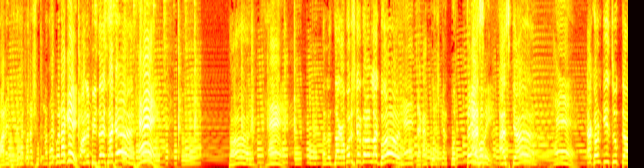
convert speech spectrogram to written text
পানি ভিজে থাকবে না শুকনো থাকবে নাকি পানি ভিজাই থাকে। হ্যাঁ। তাই? হ্যাঁ। তাহলে জায়গা পরিষ্কার করা লাগবে? হ্যাঁ জায়গা পরিষ্কার করতেই হবে। আজকে? হ্যাঁ। এখন কি যুগটা?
